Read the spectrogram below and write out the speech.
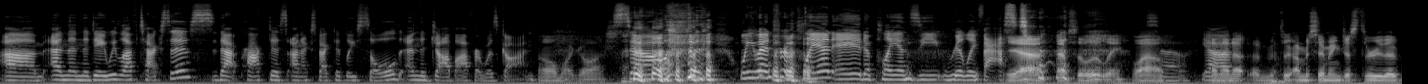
Um, and then the day we left Texas, that practice unexpectedly sold and the job offer was gone. Oh my gosh. So we went from plan A to plan Z really fast. yeah, absolutely. Wow. So, yeah. And then uh, I'm I'm assuming just through the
